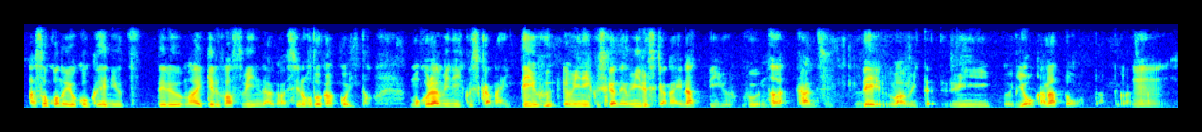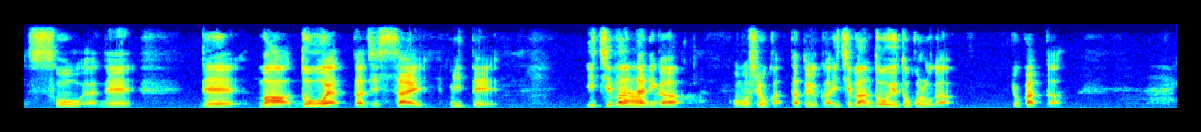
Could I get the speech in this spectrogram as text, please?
あそこの予告編に映ってるマイケル・ファスビンダーが死ぬほどかっこいいと。もうこれは見に行くしかないっていうふ見に行くしかない見るしかないなっていうふうな感じで、まあ、見た見ようかなと思ったって感じ、うん、そうやね。でまあどうやった実際見て一番何が面白かったというか一番どういうところが良かった？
